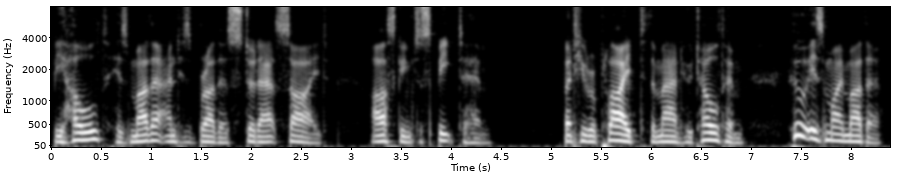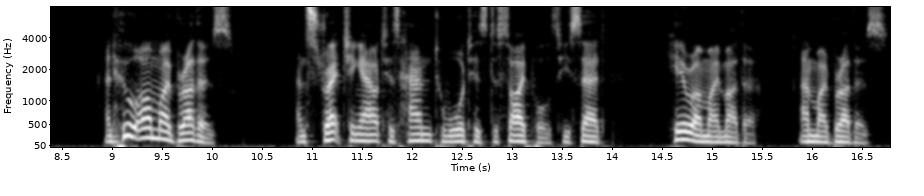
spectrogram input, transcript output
behold, his mother and his brothers stood outside, asking to speak to him. But he replied to the man who told him, Who is my mother? And who are my brothers? And stretching out his hand toward his disciples, he said, Here are my mother and my brothers.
